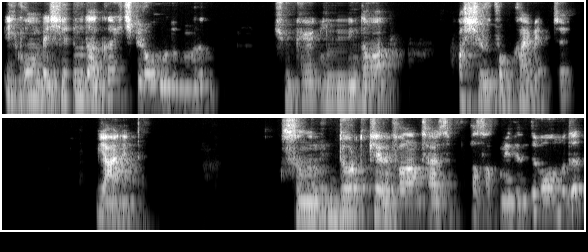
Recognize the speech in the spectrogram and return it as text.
İlk 15-20 dakika hiçbir olmadı bunların. Çünkü Luyendama aşırı top kaybetti. Yani sanırım 4 kere falan tersi pas atmayı denedi ve olmadı.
